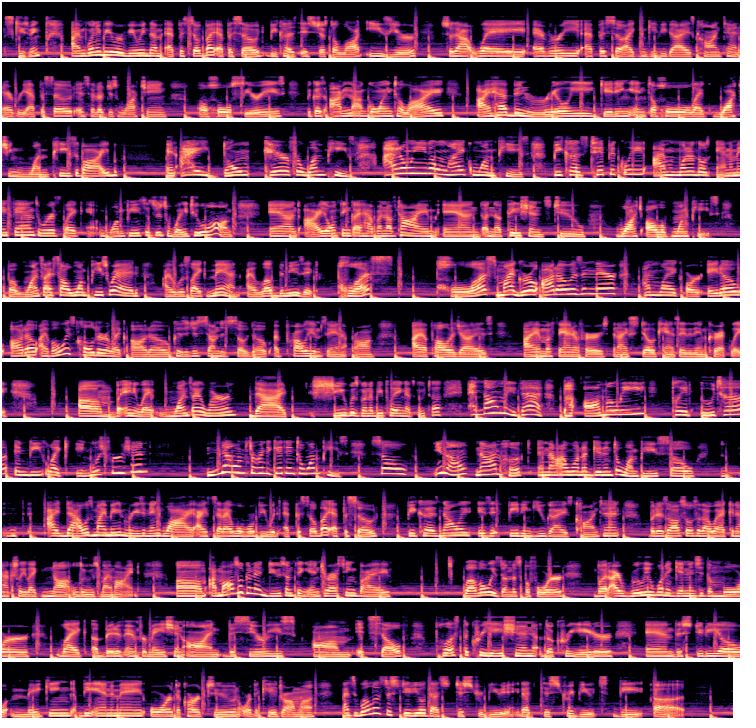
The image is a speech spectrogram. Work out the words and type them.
excuse me, I'm going to be reviewing them episode by episode because it's just a lot easier. So that way, every episode, I can give you guys content every episode instead of just watching a whole series. Because I'm not going to lie, I have been really getting into whole like watching One Piece vibe and I don't care for One Piece. I don't even like One Piece because typically I'm one of those anime fans where it's like One Piece is just way too long. And I don't think I have enough time and enough patience to watch all of One Piece. But once I saw One Piece Red, I was like, man, I love the music. Plus, plus my girl Otto is in there. I'm like, or Ado, Otto. I've always called her like Otto because it just sounded so dope. I probably am saying that wrong. I apologize. I am a fan of hers and I still can't say the name correctly. Um, but anyway, once I learned that she was gonna be playing as Uta, and not only that, but Amelie played Uta in the like English version. Now I'm starting to get into One Piece. So you know, now I'm hooked and now I want to get into One Piece. So I that was my main reasoning why I said I will review it episode by episode because not only is it feeding you guys content, but it's also so that way I can actually like not lose my mind. Um, I'm also gonna do something interesting by well, I've always done this before, but I really want to get into the more like a bit of information on the series um itself, plus the creation, the creator, and the studio making the anime or the cartoon or the K drama, as well as the studio that's distributing that distributes the uh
